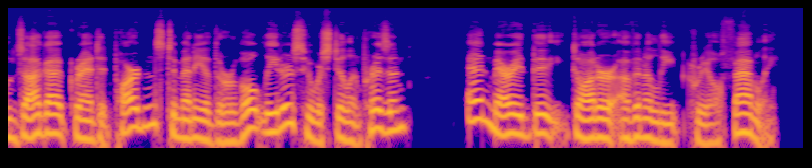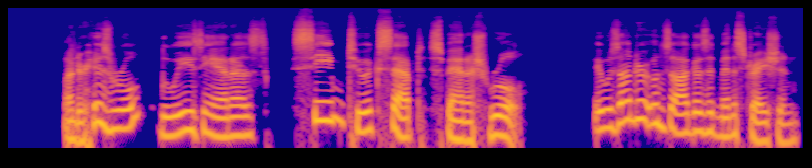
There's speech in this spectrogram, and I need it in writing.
Unzaga granted pardons to many of the revolt leaders who were still in prison and married the daughter of an elite Creole family. Under his rule, Louisiana's seemed to accept Spanish rule. It was under Unzaga's administration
